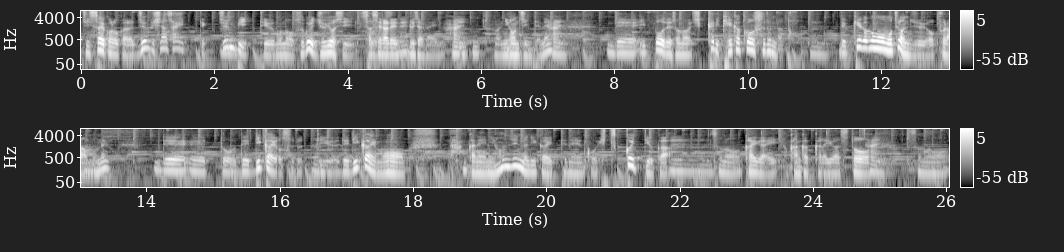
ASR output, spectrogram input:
小さい頃から準備しなさいって準備っていうものをすごい重要視させられるじゃない、はい。あの日本人ってね、はい。で一方でそのしっかり計画をするんだと。うん。で計画ももちろん重要。プランもね、で,、えーっとで理解をするっていう、で理解もなんかね日本人の理解ってねこうしつっこいっていうか、うん。その海外の感覚から言わすと、はい。その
